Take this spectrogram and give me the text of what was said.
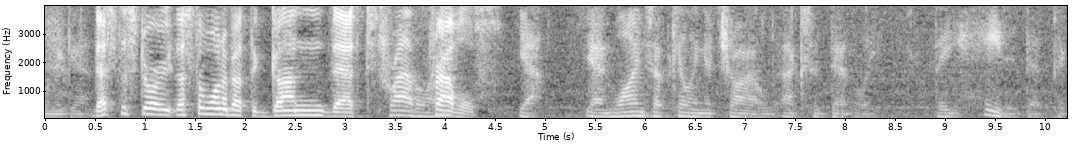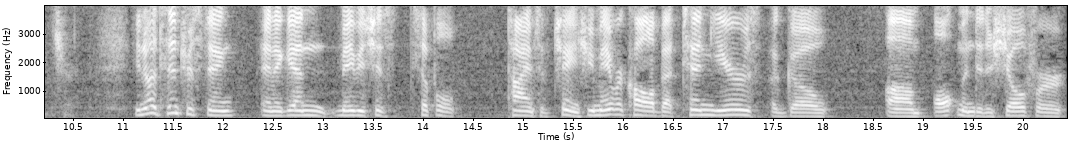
on again. That's the story. That's the one about the gun that Traveling. travels. Yeah, yeah, and winds up killing a child accidentally. They hated that picture. You know, it's interesting, and again, maybe it's just simple times have changed. You may recall about 10 years ago, um, Altman did a show for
